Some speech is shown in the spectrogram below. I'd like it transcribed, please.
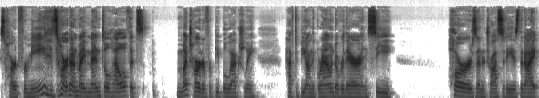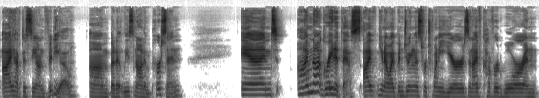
It's hard for me. It's hard on my mental health. It's much harder for people who actually have to be on the ground over there and see horrors and atrocities that I I have to see on video, um, but at least not in person. And I'm not great at this. I've you know I've been doing this for 20 years, and I've covered war, and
